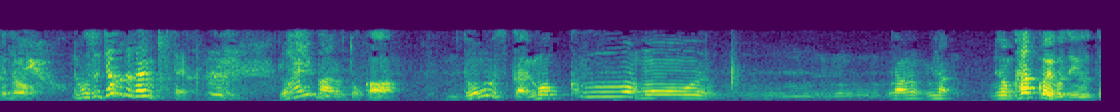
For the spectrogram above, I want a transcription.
けど。僕それジャクタタイム聞きたいです。ライバルとかどうですか僕はもうなんなでもかっこいいこと言うと、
